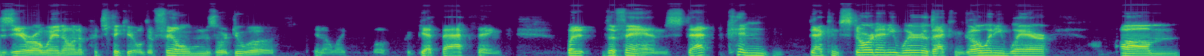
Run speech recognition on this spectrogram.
zero in on a particular the films or do a, you know, like a get back thing. But the fans, that can that can start anywhere, that can go anywhere. Um,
